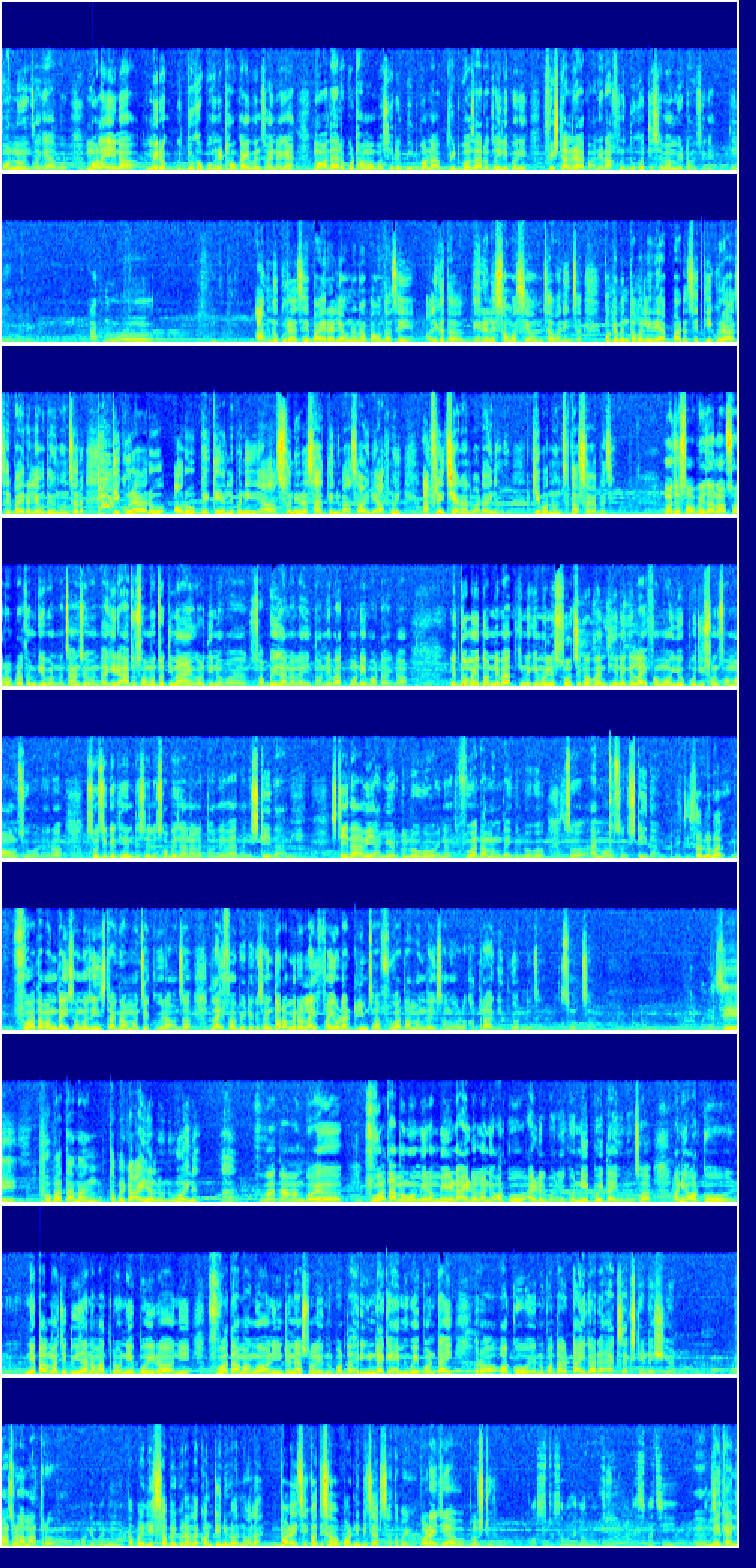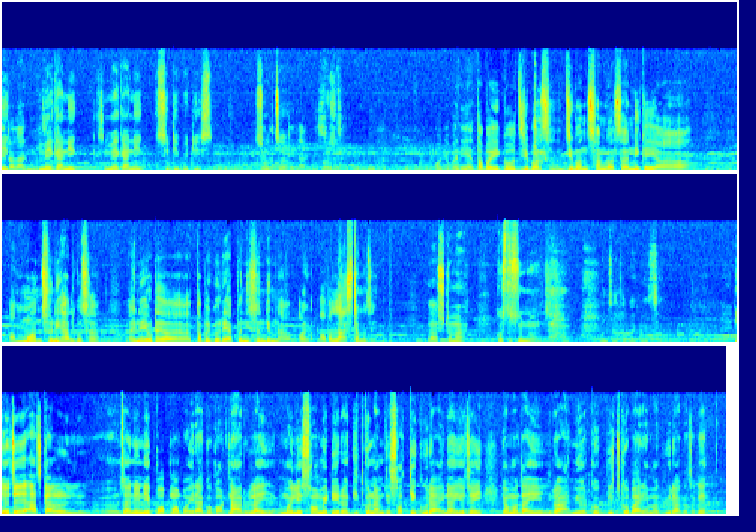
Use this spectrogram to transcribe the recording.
भन्नुहुन्छ क्या अब मलाई होइन मेरो दुःख पोख्ने ठाउँ काहीँ पनि छैन क्या। म अँध्यारो कोठामा बसेर बिट बना बिट बजाएर जहिले पनि फ्रिस्टाइल ऱ्याप हानेर आफ्नो दुःख त्यसैमा मेटाउँछु क्या त्यही हो मेरो। आफ्नो आफ्नो कुरा चाहिँ बाहिर ल्याउन नपाउँदा चाहिँ अलिकता धेरैले समस्या हुन्छ भनिन्छ। पक्कै पनि तपाईँले ऱ्यापबाट चाहिँ ती कुराहरू चाहिँ बाहिर ल्याउँदै हुनुहुन्छ र ती कुराहरू अरू व्यक्तिहरूले पनि सुनेर साथ दिनुभएको छ अहिले आफ्नै आफ्नै च्यानलबाट होइन? के भन्नुहुन्छ दर्शकहरूलाई चाहिँ? म चाहिँ सबैजनालाई सर्वप्रथम के भन्न चाहन्छु भन्दाखेरि आजसम्म जति माया गरिदिनु भयो सबैजनालाई धन्यवाद मडैबाट होइन? एकदमै धन्यवाद किनकि मैले सोचेको पनि थिएन कि लाइफमा म यो पोजिसनसम्म आउँछु भनेर। सोचेको थिएँ त्यसैले सबैजनालाई धन्यवाद अनि स्टे दामी स्टे दामी हामीहरूको लोगो होइन? फुवा तामाङ दाईको logo. So I'm also stay दामी भेटिसक्नु भयो? फुवा तामाङ दाईसँग चाहिँ इन्स्टाग्राममा चाहिँ कुरा हुन्छ। लाइफमा भेटेको छैन तर मेरो लाइफमा एउटा ड्रिम छ फुवा तामाङ दाईसँग एउटा खतरा गीत गर्ने चाहिँ सोच छ। भनेपछि फुपा तामाङ तपाईँको आइडल हुनुभयो होइन। फुवा तामाङ भयो। फुवा तामाङ हो मेरो मेन आइडल अनि अर्को आइडल भनेको नेप बोई दाई हुनुहुन्छ। अनि अर्को नेपालमा चाहिँ दुईजना मात्र हो नेप बोई र अनि फुवा तामाङ हो। अनि इन्टरनेसनल हेर्नु पर्दाखेरि इन्डियाको एमी वे बन्टाई र अर्को हेर्नु पर्दा टाइगर र एक्स एक्सटेन्टेसियन पाँचवटा मात्र हो। पक्कै पनि तपाईँले सबै कुरालाई कन्टिन्यू गर्नु होला पढाइ चाहिँ कतिसम्म पढ्ने विचार छ तपाईँको? पढाइ चाहिँ अब प्लस टू प्लस टूसम्म चाहिँ गर्नुहुन्छ त्यसपछि मेकानिक मेकानिक मेकानिक सिटिपिटिस सोध्छ। पक्कै पनि तपाईँको जीवन जीवन सङ्घर्ष निकै मन छुने खालको छ। होइन एउटा तपाईँको ऱ्याप पनि सुनिदिउँ न। अब लास्टमा चाहिँ। लास्टमा कस्तो सुन्नुहुन्छ? हुन्छ तपाईँको इच्छा। यो चाहिँ आजकल हुन्छ नि नेपपमा भइरहेको घटनाहरूलाई मैले समेटेर गीतको नाम चाहिँ सत्य कुरा होइन यो चाहिँ यमदाई र हामीहरूको बिचको बारेमा कुराको छ क्या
